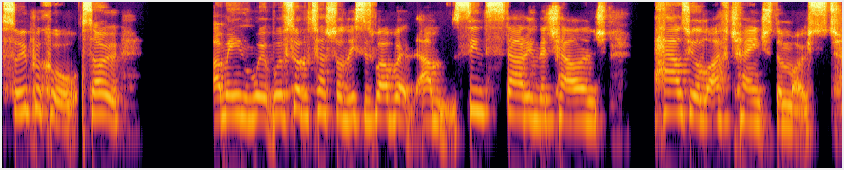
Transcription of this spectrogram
Super cool. So i mean we, we've sort of touched on this as well but um since starting the challenge how's your life changed the most?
